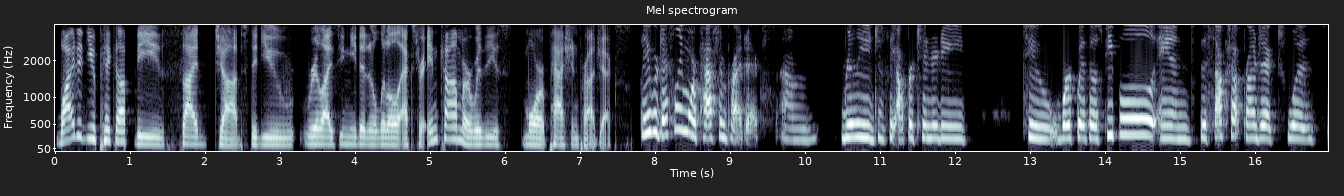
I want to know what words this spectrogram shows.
Why did you pick up these side jobs? Did you realize you needed a little extra income or were these more passion projects? They were definitely more passion projects. Um, really just the opportunity to work with those people and the sock shop project was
